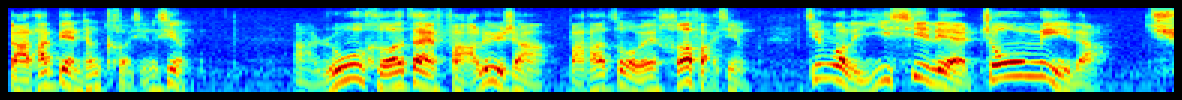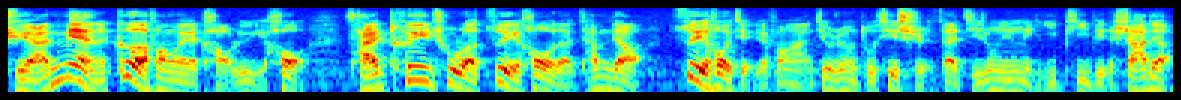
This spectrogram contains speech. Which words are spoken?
把它变成可行性，啊，如何在法律上把它作为合法性，经过了一系列周密的、全面的各方位的考虑以后，才推出了最后的他们叫最后解决方案就是用毒气室在集中营里一批一批的杀掉。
